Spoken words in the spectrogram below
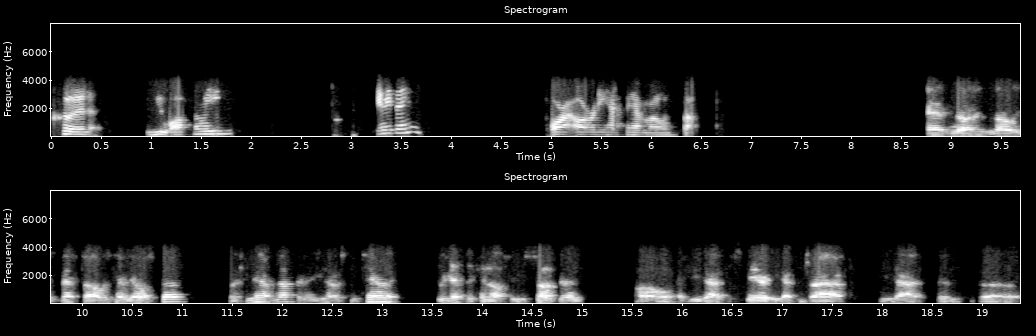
Could you offer me anything, or I already have to have my own stuff? As artist, it's always best to always have your own stuff. But if you have nothing and you have some talent, we definitely can offer you something. Um, if you got the spirit, you got the drive, you got the the,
